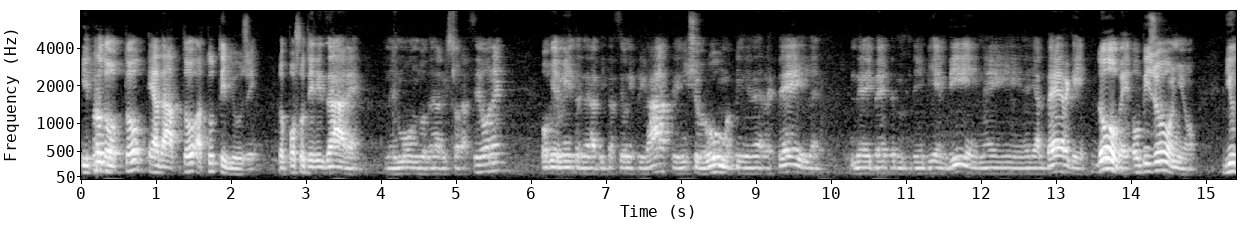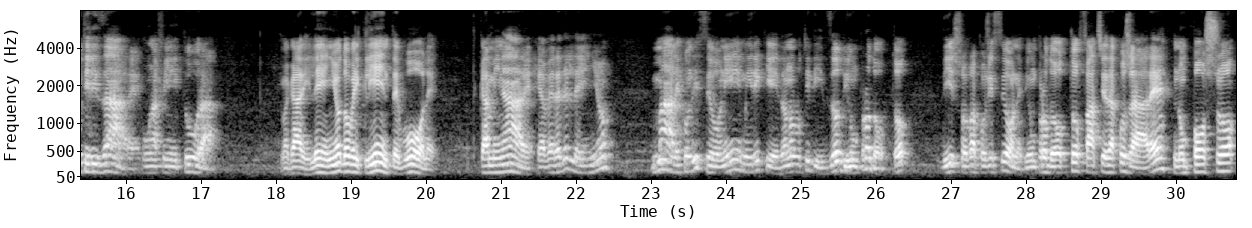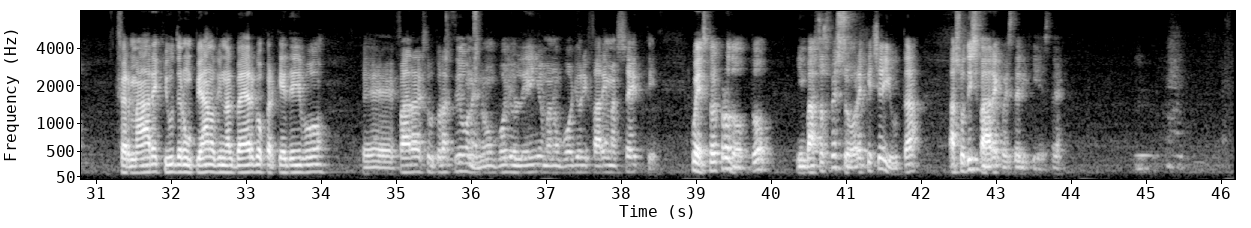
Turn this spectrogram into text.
Il prodotto è adatto a tutti gli usi, lo posso utilizzare nel mondo della ristorazione, ovviamente nelle abitazioni private, in showroom, quindi nel retail, nei B&B, negli alberghi, dove ho bisogno di utilizzare una finitura, magari legno, dove il cliente vuole camminare e avere del legno, ma le condizioni mi richiedono l'utilizzo di un prodotto di sovrapposizione, di un prodotto facile da posare, non posso fermare, chiudere un piano di un albergo perché devo eh, fare la ristrutturazione, non voglio legno ma non voglio rifare i massetti. Questo è il prodotto in basso spessore che ci aiuta a soddisfare queste richieste.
